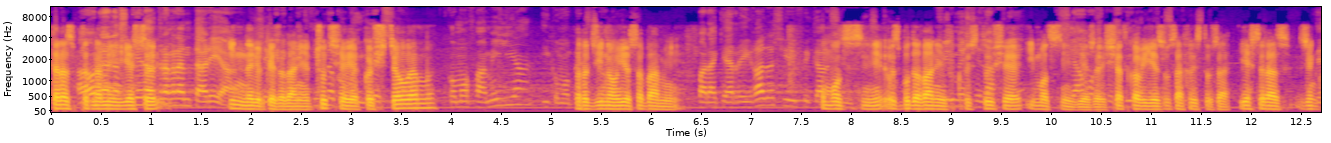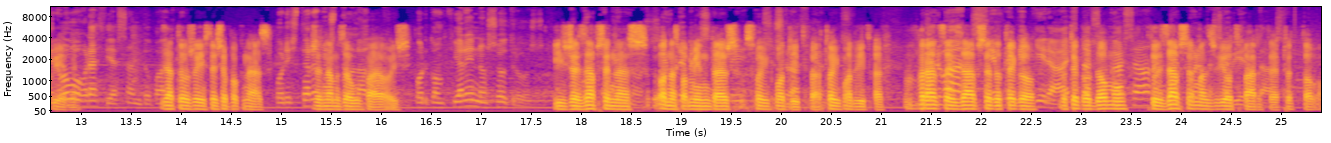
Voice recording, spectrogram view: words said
Teraz przed nami jeszcze inne wielkie zadanie. Czuć się jak Kościołem, y rodziną i osobami y umocni, zbudowani w Chrystusie i mocni w wierze, świadkowie Jezusa. Chrystusa. Jeszcze raz dziękujemy za to, że jesteś obok nas, że nam zaufałeś i że zawsze nas, o nas pamiętasz w swoich modlitwach, w Twoich modlitwach. Wracaj zawsze do tego, do tego domu, który zawsze ma drzwi otwarte przed Tobą.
